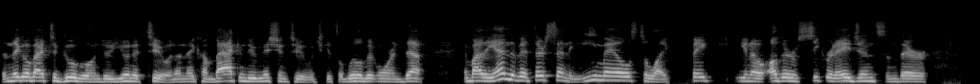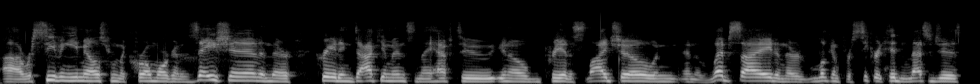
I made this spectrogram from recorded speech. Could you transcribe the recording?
Then they go back to Google and do Unit Two, and then they come back and do Mission Two, which gets a little bit more in depth. And by the end of it, they're sending emails to like fake, you know, other secret agents, and they're uh, receiving emails from the Chrome organization, and they're creating documents, and they have to, you know, create a slideshow and, and a website, and they're looking for secret hidden messages.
